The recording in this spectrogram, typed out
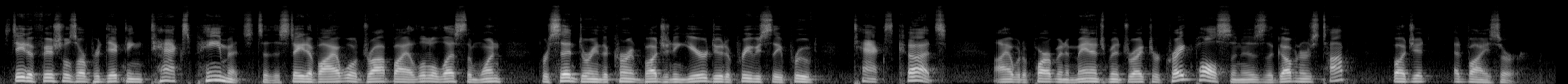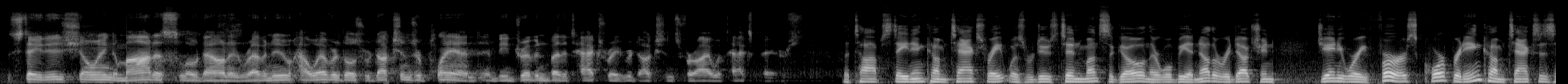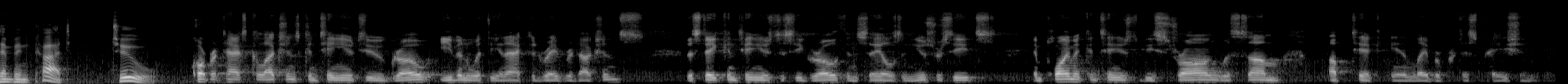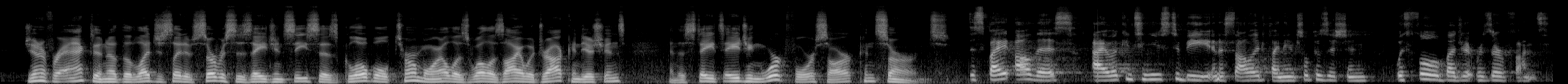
State officials are predicting tax payments to the state of Iowa will drop by a little less than 1% during the current budgeting year due to previously approved tax cuts. Iowa Department of Management Director Kraig Paulsen is the governor's top budget advisor. The state is showing a modest slowdown in revenue. However, those reductions are planned and being driven by the tax rate reductions for Iowa taxpayers. The top state income tax rate was reduced 10 months ago, and there will be another reduction January 1st. Corporate income taxes have been cut too. Corporate tax collections continue to grow even with the enacted rate reductions. The state continues to see growth in sales and use receipts. Employment continues to be strong with some uptick in labor participation. Jennifer Acton of the Legislative Services Agency says global turmoil as well as Iowa drought conditions and the state's aging workforce are concerns. Despite all this, Iowa continues to be in a solid financial position with full budget reserve funds.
